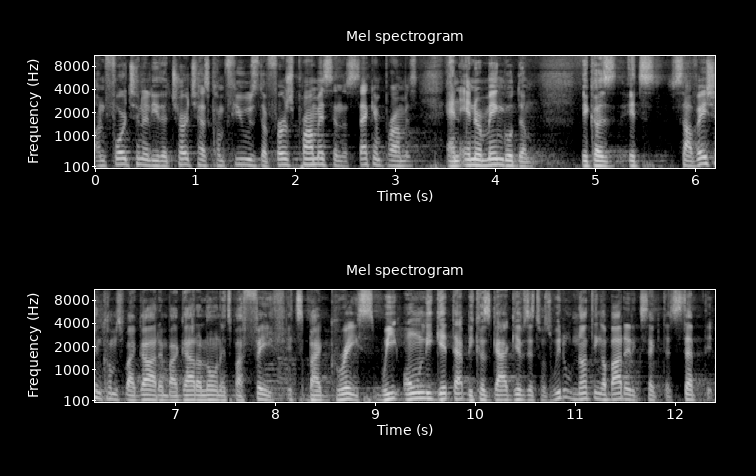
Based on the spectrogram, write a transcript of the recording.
unfortunately, the church has confused the first promise and the second promise and intermingled them because it's salvation comes by God and by God alone. It's by faith, it's by grace. We only get that because God gives it to us. We do nothing about it except accept it.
